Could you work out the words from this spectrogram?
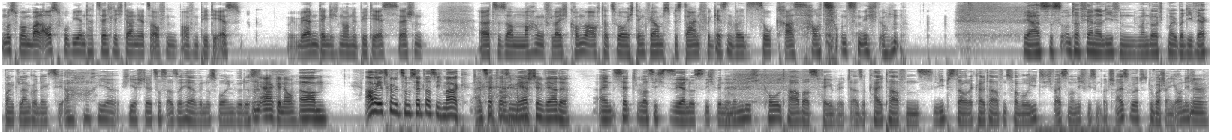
Muss man mal ausprobieren, tatsächlich dann jetzt auf dem, auf dem PTS. Wir werden, denke ich, noch eine PTS-Session äh, zusammen machen. Vielleicht kommen wir auch dazu, aber ich denke, wir haben es bis dahin vergessen, weil es so krass haut uns nicht um. Ja, es ist unter ferner Liefen. Man läuft mal über die Werkbank lang und denkt sich, ach, hier, hier stellst du es also her, wenn du es wollen würdest. Ja, genau. Ähm, aber jetzt kommen wir zum Set, was ich mag. Ein Set, was ich mir herstellen werde. Ein Set, was ich sehr lustig finde, nämlich Cold Harbors Favorite, also Kalthafens Liebster oder Kalthafens Favorit. Ich weiß noch nicht, wie es im Deutschen heißen wird. Du wahrscheinlich auch nicht. Nö.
